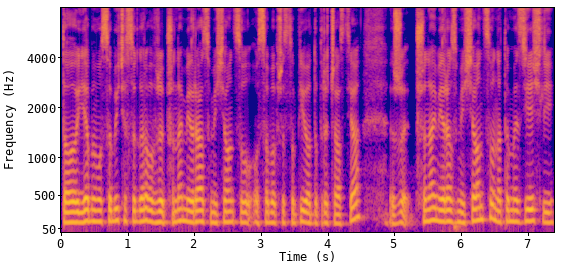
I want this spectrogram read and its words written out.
to ja bym osobiście sugerował, że przynajmniej raz w miesiącu osoba przystąpiła do preczastia, że przynajmniej raz w miesiącu, natomiast jeśli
